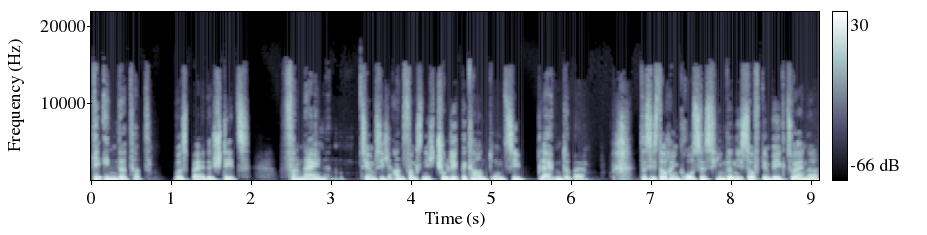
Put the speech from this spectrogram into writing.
geändert hat, was beide stets verneinen. Sie haben sich anfangs nicht schuldig bekannt und sie bleiben dabei. Das ist auch ein großes Hindernis auf dem Weg zu einer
